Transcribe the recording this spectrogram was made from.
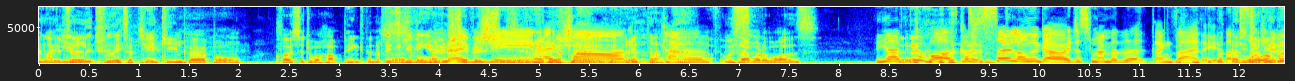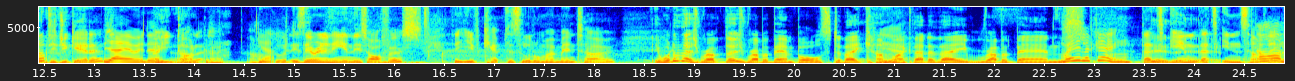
Pantone? Like it's you a, literally. It's a pinky purple, closer to a hot pink than a It's purple. giving like an shivers. Aubergine, Aubergine, eggplant, eggplant. kind of. Was that what it was? Yeah, I think it was. God, it was so long ago. I just remember the anxiety. That's Did you get it? Did you get it? Yeah, yeah, we did. Oh, you got Oh, it. great. Oh, Yeah. good. Is there anything in this office that you've kept as a little memento? Yeah, What are those rub- those rubber band balls? Do they come Yeah. like that? Are they rubber bands? Where are you looking? That's Is- in. That's in something. Oh, Is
